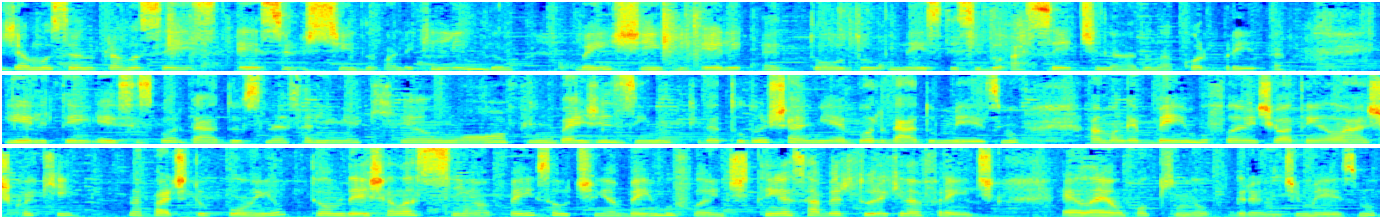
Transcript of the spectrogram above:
Já mostrando pra vocês esse vestido, olha que lindo, bem chique. Ele é todo nesse tecido acetinado na cor preta. E ele tem esses bordados nessa linha que é um off, um begezinho, que dá todo um charme é bordado mesmo. A manga é bem bufante, ó, tem elástico aqui na parte do punho, então deixa ela assim, ó, bem soltinha, bem bufante. Tem essa abertura aqui na frente, ela é um pouquinho grande mesmo.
